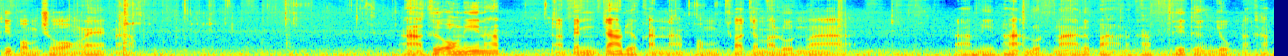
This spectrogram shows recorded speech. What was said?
ที่ผมโชว์องแรกนะครับคือองค์นี้นะครับเป็นเจ้าเดียวกันนะครับ ผมก็จะมาลุ้นว่าอ่ามีพระหลุดมาหรือเปล่านะครับ ที่ถึงยุคนะครับ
